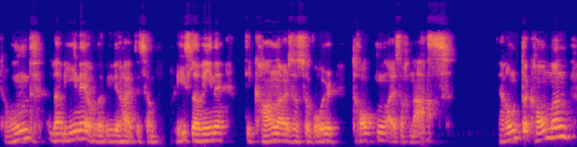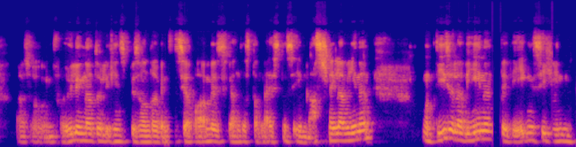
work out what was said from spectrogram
Grundlawine oder wie wir heute sagen Fließlawine, die kann also sowohl trocken als auch nass herunterkommen. Also im Frühling natürlich, insbesondere wenn es sehr warm ist, werden das dann meistens eben Nassschneelawinen. Und diese Lawinen bewegen sich in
